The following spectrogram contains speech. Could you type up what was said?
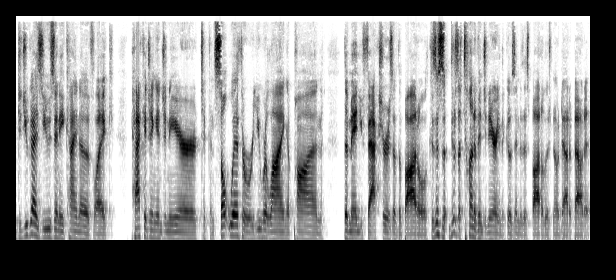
did you guys use any kind of like packaging engineer to consult with, or were you relying upon the manufacturers of the bottle? Because this is there's a ton of engineering that goes into this bottle. There's no doubt about it.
